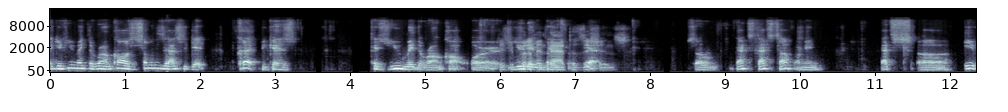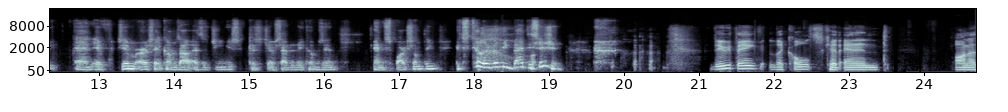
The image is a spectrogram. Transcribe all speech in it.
like if you make the wrong calls some of these guys could get cut because because you made the wrong call or Because you, put them in bad for- yeah. positions. so that's that's tough i mean that's uh and if jim Irsay comes out as a genius because jeff saturday comes in and sparks something it's still a really bad decision Do you think the Colts could end on a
